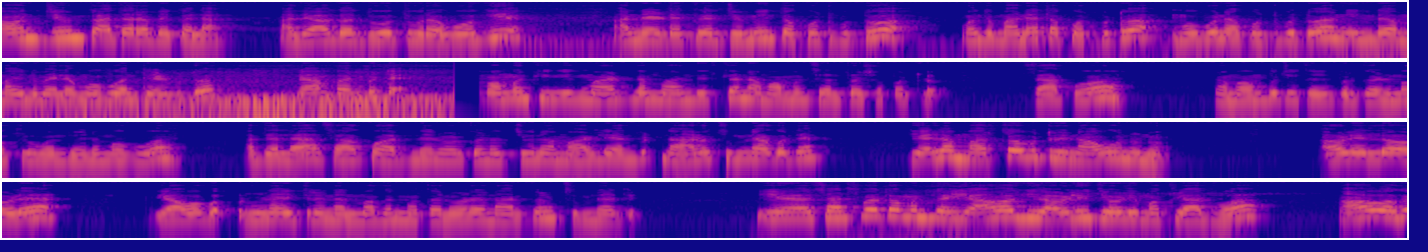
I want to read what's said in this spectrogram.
ಅವನ ಜೀವನಕ್ಕೆ ಆಧಾರ ಬೇಕಲ್ಲ. ಅದು ಯಾವುದೋ ದೂರ ದೂರ ಹೋಗಿ ಹನ್ನೆರಡು ಎಕರೆ ಜಮೀನು ತಗೊಟ್ಬಿಟ್ಟು ಒಂದು ಮನೆ ತಗೊಟ್ಬಿಟ್ಟು ಮಗುನ ಕೊಟ್ಬಿಟ್ಟು, ನಿಂದ ಮೈನ ಮೇಲೆ ಮಗು ಅಂತ ಹೇಳ್ಬಿಟ್ಟು ನಾನು ಬಂದ್ಬಿಟ್ಟೆ. ನಮ್ಮ ಹಿಂಗ್ ಹಿಂಗೆ ಮಾಡಿದ್ನಮ್ಮ ಅಂದಿದ್ಕೆ ನಮ್ಮ ಅಮ್ಮನ್ ಸಂತೋಷ ಪಟ್ಲು ಸಾಕು ನಮ್ಮ ಅಂಬುಜಿಗೆ ಇಬ್ಬರು ಗಂಡು ಮಕ್ಕಳು ಒಂದ್ ಹೆಣ್ಣು ಮಗು ಅದೆಲ್ಲ ಸಾಕು ಅದನ್ನೇ ನೋಡ್ಕೊಂಡು ಜೀವನ ಮಾಡ್ಲಿ ಅಂದ್ಬಿಟ್ಟು ನಾನು ಸುಮ್ಮನೆ ಆಗೋದೆ. ಎಲ್ಲ ಮರ್ತೋಗ್ಬಿಟ್ರಿ ನಾವೂನು ಅವಳೆಲ್ಲೋ ಅವಳೆ, ಯಾವಾಗ ಋಣ ಇದ್ರೆ ನನ್ನ ಮಗನ್ ಮಗ ನೋಡೋಣ ಅನ್ಕೊಂಡು ಸುಮ್ಮನೆ ಆದ್ರಿ ಸರಸ್ವತಮ್ಮನ ಕೈ ಯಾವಾಗ ಅವಳಿ ಜೋಳಿ ಮಕ್ಳು ಆದ್ವೋ ಆವಾಗ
